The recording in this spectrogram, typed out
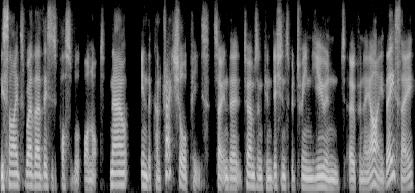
decides whether this is possible or not. Now, in the contractual piece, so in the terms and conditions between you and OpenAI, they say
